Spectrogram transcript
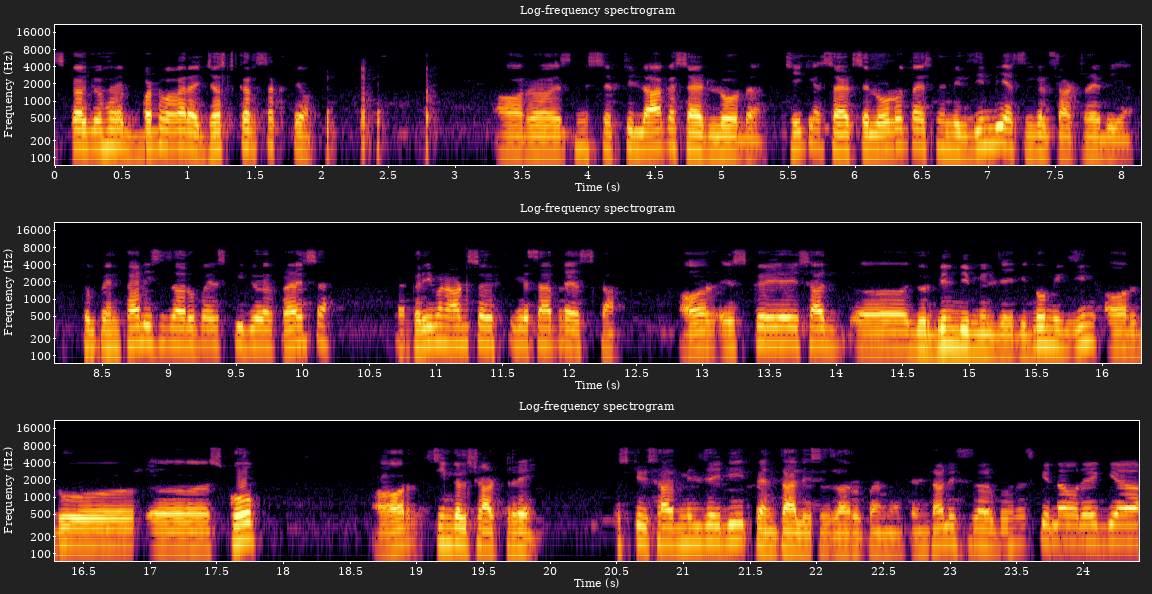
इसका जो है बट वगैरह एडजस्ट कर सकते हो। और इसमें सेफ्टी ला का साइड लोड है ठीक है? साइड से लोड होता है इसमें मैगजीन भी है सिंगल शॉट ट्रे भी है। तो पैंतालीस हज़ार रुपये इसकी जो है प्राइस है तकरीबन आठ सौ एफ़ आता है इसका। और इसके साथ दूरबीन भी मिल जाएगी। दो मैगजीन और दो आ, स्कोप और सिंगल शॉट ट्रे उसके साथ मिल जाएगी पैंतालीस हज़ार रुपये में। पैंतालीस हज़ार रुपये में इसके अलावा रह गया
